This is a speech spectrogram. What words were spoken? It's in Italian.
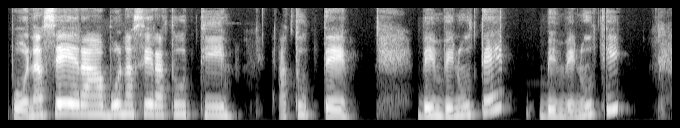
Buonasera, buonasera a tutti, a tutte. Benvenute, benvenuti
